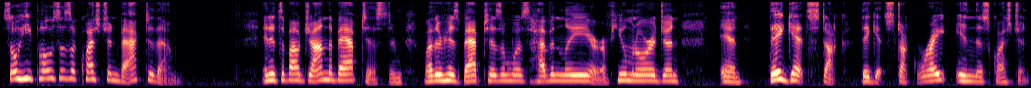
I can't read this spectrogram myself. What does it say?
So he poses a question back to them. And it's about John the Baptist and whether his baptism was heavenly or of human origin. And they get stuck. They get stuck right in this question.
